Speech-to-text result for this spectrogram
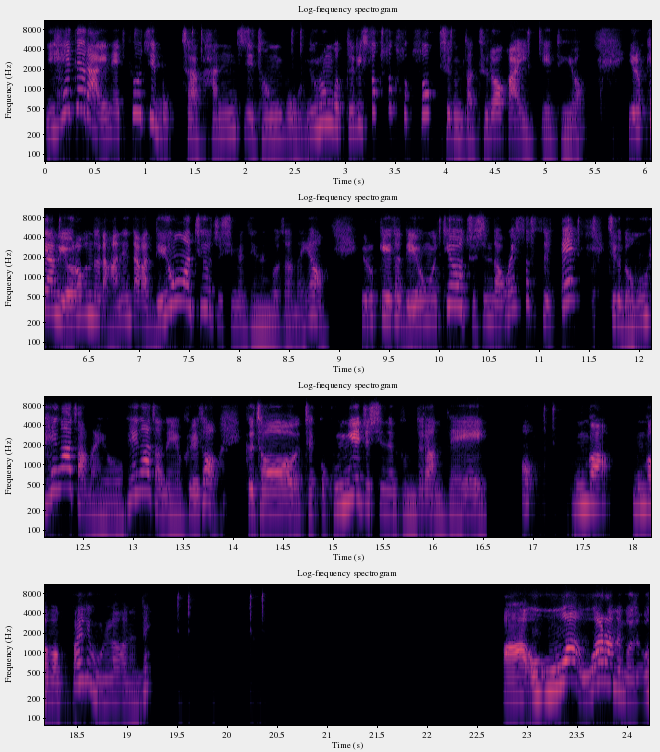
이 헤드라인에 표지, 목차, 간지, 정보 이런 것들이 쏙쏙쏙쏙 지금 다 들어가 있게 돼요. 이렇게 하면 여러분들 안에다가 내용만 채워주시면 되는 거잖아요. 이렇게 해서 내용을 채워주신다고 했었을 때 지금 너무 횡하잖아요. 횡하잖아요. 그래서 그 저 제 거 공유해 주시는 분들한테 어 뭔가 뭔가 막 빨리 올라가는데? 아, 오, 와 오화라는 거죠. 어,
